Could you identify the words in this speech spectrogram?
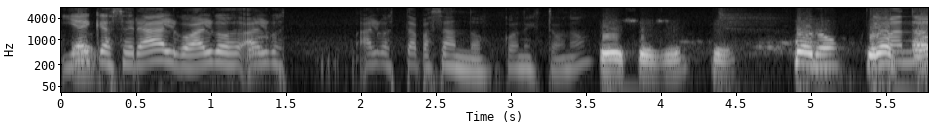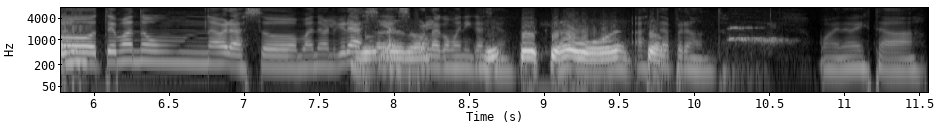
y hay que hacer algo, algo, algo, algo está pasando con esto, ¿no? Sí, sí, sí. Bueno, te mando, te mando un abrazo, Manuel. Gracias por la comunicación. Eh, Hasta pronto. Bueno, ahí estaba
